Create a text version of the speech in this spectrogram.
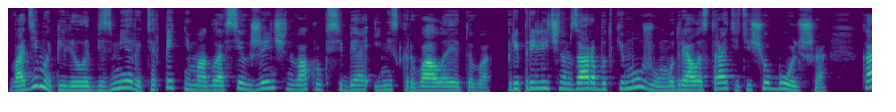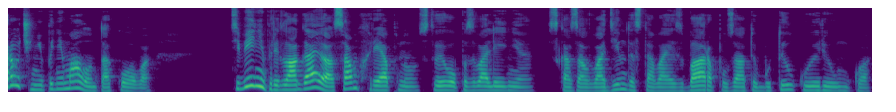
Вадима пилила без меры, терпеть не могла всех женщин вокруг себя и не скрывала этого. При приличном заработке мужа умудрялась тратить еще больше. Короче, не понимал он такого. «Тебе не предлагаю, а сам хряпну, с твоего позволения», — сказал Вадим, доставая из бара пузатую бутылку и рюмку.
